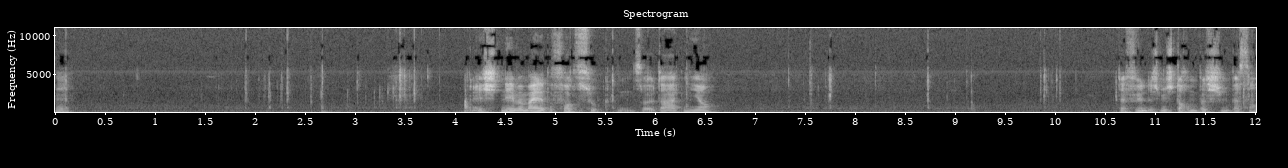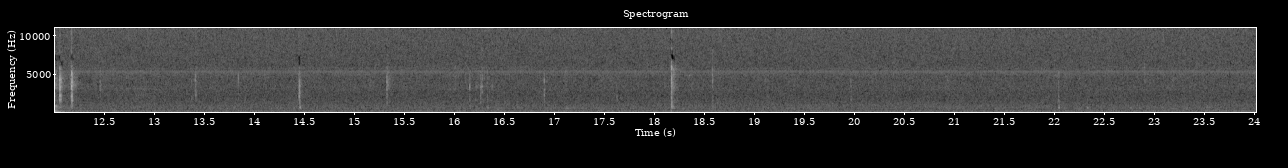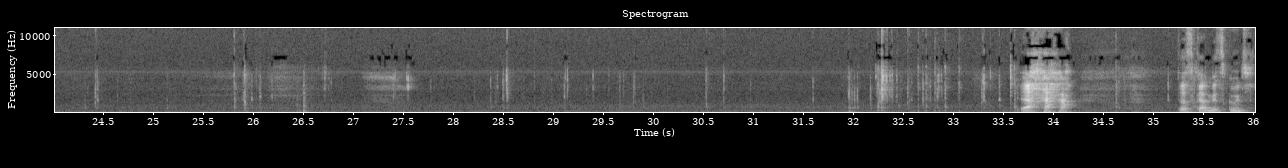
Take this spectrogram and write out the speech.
Hm? Ich nehme meine bevorzugten Soldaten hier. Da fühle ich mich doch ein bisschen besser. Ja, das kam jetzt gut.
